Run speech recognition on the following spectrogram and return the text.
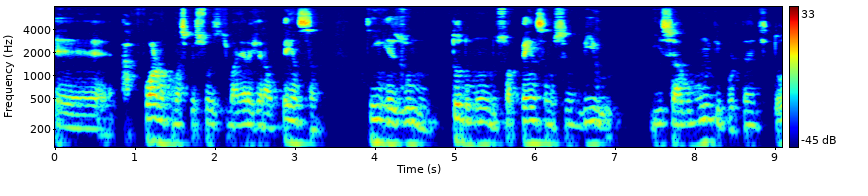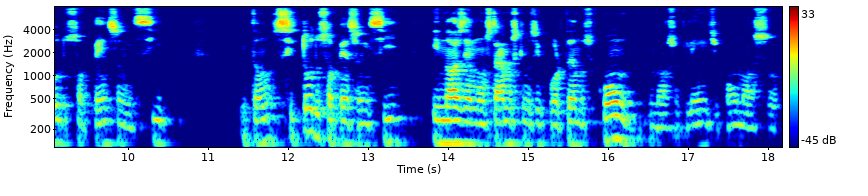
é, a forma como as pessoas de maneira geral pensam, que em resumo todo mundo só pensa no seu umbigo, e isso é algo muito importante, todos só pensam em si, então, se todos só pensam em si e nós demonstrarmos que nos importamos com o nosso cliente, com o nosso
